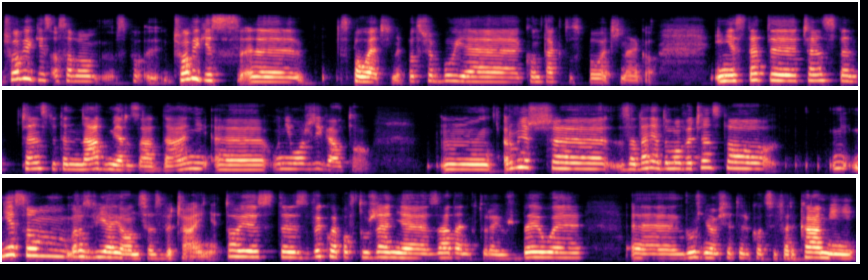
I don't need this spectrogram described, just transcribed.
człowiek jest osobą, człowiek jest e, społeczny, potrzebuje kontaktu społecznego. I niestety częsty, częsty ten nadmiar zadań uniemożliwiał to. Mm, również zadania domowe często nie są rozwijające zwyczajnie. To jest e, zwykłe powtórzenie zadań, które już były, e, różnią się tylko cyferkami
